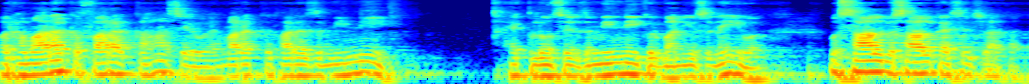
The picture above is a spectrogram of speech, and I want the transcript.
اور ہمارا کفارہ کہاں سے ہوا؟ ہے ہمارا کفارہ زمینی ہیکلوں سے، زمینی قربانیوں سے نہیں ہوا۔ وہ سال بسال کا سلسلہ تھا۔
